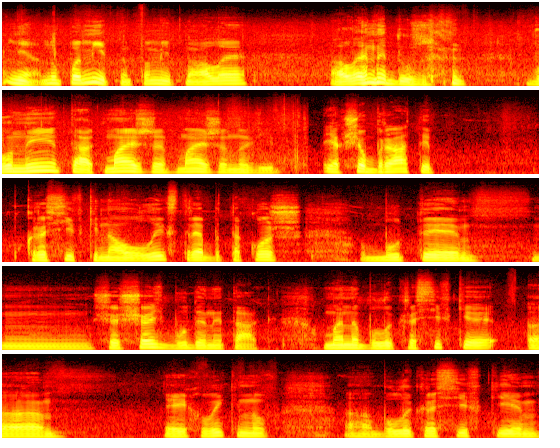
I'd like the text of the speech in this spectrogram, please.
Ні, ну помітно, помітно, але, але не дуже. Вони так, майже, майже нові. Якщо брати кросівки на OLX, треба також бути, що щось буде не так. У мене були кросівки, е, я їх викинув, були кросівки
